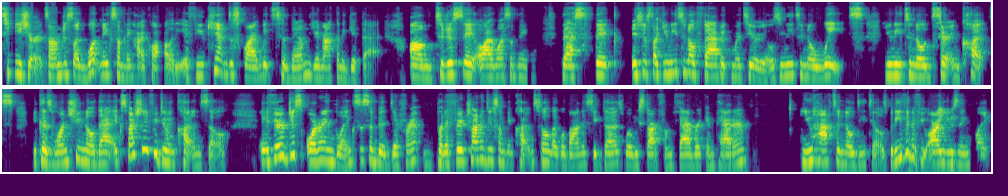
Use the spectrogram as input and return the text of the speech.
t-shirts. I'm just like what makes something high quality? If you can't describe it to them you're not going to get that. Um to just say oh i want something that's thick it's just like you need to know fabric materials. You need to know weights. You need to know certain cuts because once you know that especially if you're doing cut and sew if you're just ordering blanks it's a bit different. But if you're trying to do something cut and sew like what Bonastique does where we start from fabric and pattern you have to know details. But even if you are using blank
